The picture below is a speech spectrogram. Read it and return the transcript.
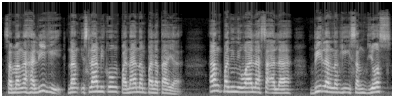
sa mga haligi ng Islamikong pananampalataya. Ang paniniwala sa ala bilang nag-iisang Diyos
